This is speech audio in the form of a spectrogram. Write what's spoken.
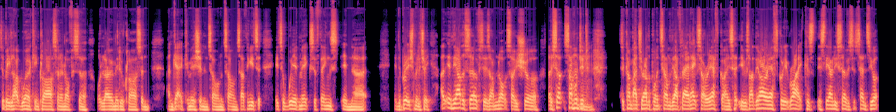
to be like working class and an officer or lower middle class and and get a commission and so on and so on. So I think it's a, it's a weird mix of things in uh, in the British military. Uh, in the other services, I'm not so sure. So, someone did. Mm. to come back to your other point, tell me the other day, an ex-RAF guy, he was like, the RAF's got it right because it's the only service that sends the,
